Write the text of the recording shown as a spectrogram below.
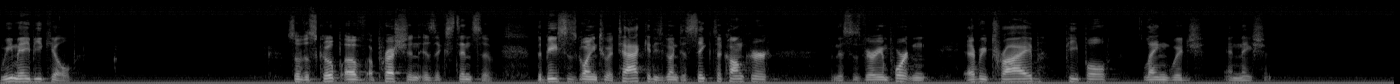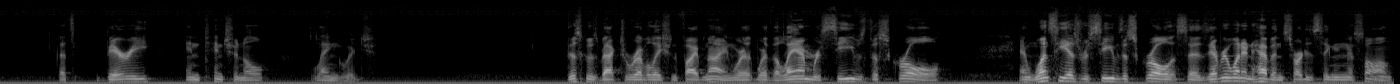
We may be killed. So the scope of oppression is extensive. The beast is going to attack and he's going to seek to conquer, and this is very important, every tribe, people, language, and nation. That's very intentional language. This goes back to Revelation 5 9, where, where the Lamb receives the scroll. And once he has received the scroll, it says, Everyone in heaven started singing a song.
